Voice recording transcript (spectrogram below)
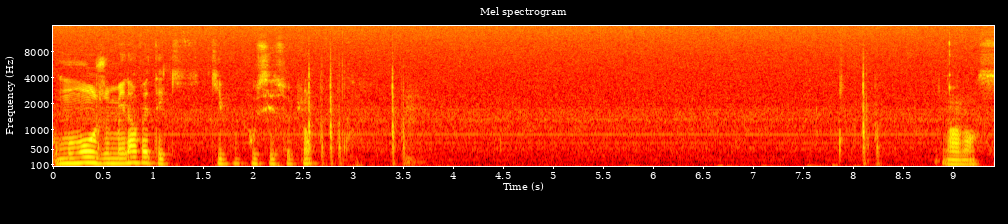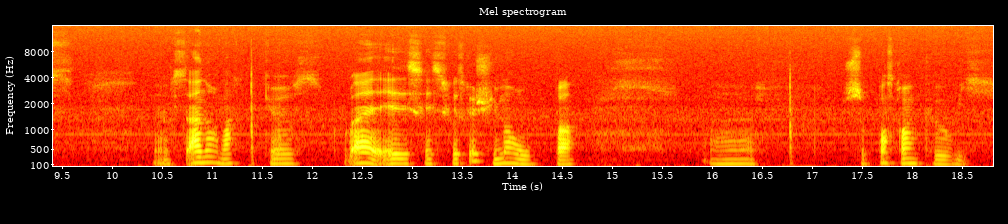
au moment où je mets là en fait et qui, qui peut pousser ce pion. Non, non. Ah non, remarque. Ouais, est-ce que je suis mort ou pas? Euh, Je pense quand même que oui.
